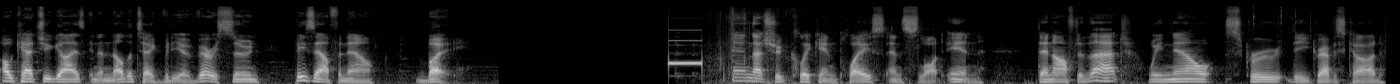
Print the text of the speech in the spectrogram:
I'll catch you guys in another tech video very soon. Peace out for now. Bye. And that should click in place and slot in. Then after that, we now screw the graphics card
